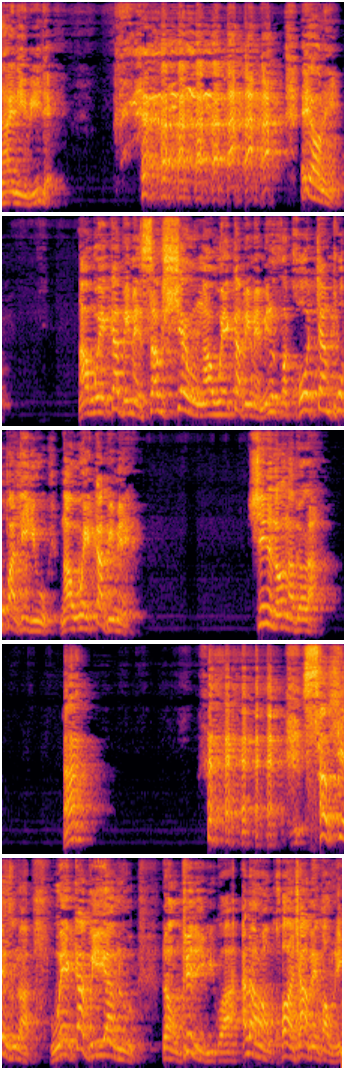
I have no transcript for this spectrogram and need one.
နိုင်နေပြီတဲ့ဟဲ့အောင်လေငါဝယ်ကပ်ပေးမယ်စောက်ရှက်ကိုငါဝယ်ကပ်ပေးမယ်မင်းတို့သခိုးကြမ်းဖို့ပါတီကိုငါဝယ်ကပ်ပေးမယ်ရှင်းတယ်နော်ငါပြောတာဟမ် ဆောက်ရှက်ဆိုတာဝယ်ကပ်ပေးရမလို့တော့ဖြစ်နေပြီကွာအဲ့ဒါတော့ခွာချမဲ့ကောင်းလေ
